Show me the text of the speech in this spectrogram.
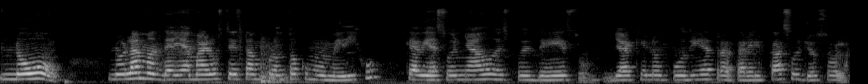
No, no la mandé a llamar a usted tan pronto como me dijo que había soñado después de eso, ya que no podría tratar el caso yo sola.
